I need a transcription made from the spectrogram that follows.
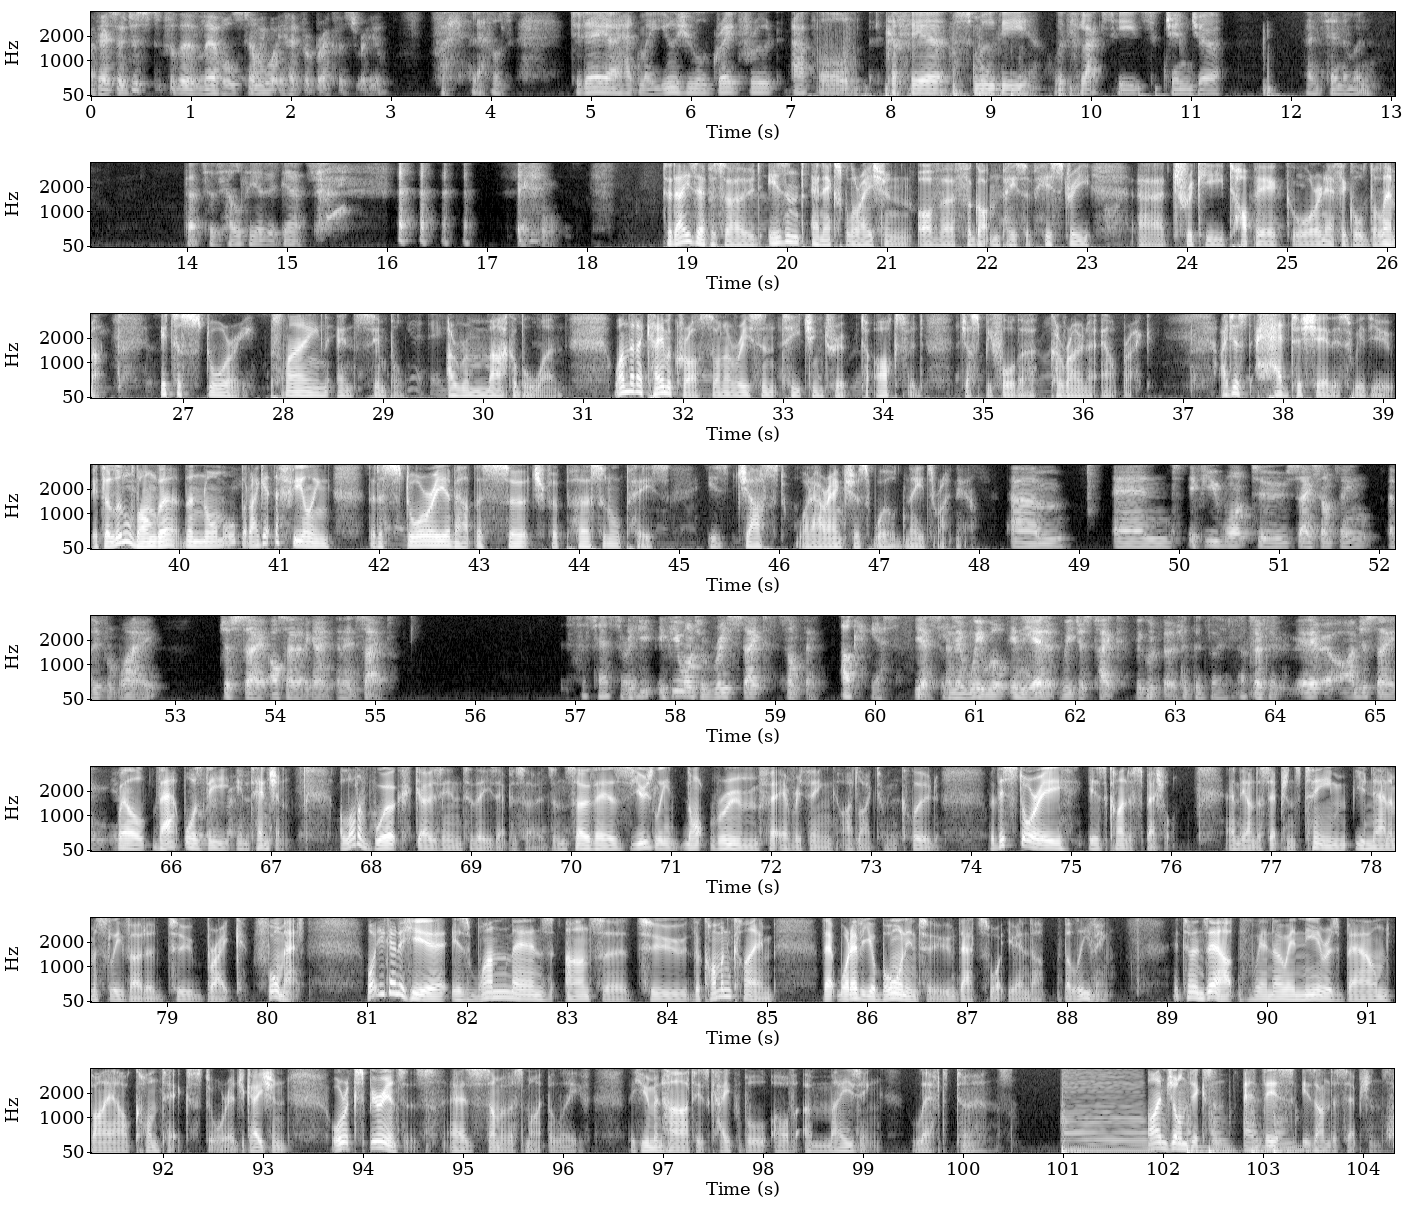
Okay, so just for the levels, tell me what you had for breakfast, Rahil. For the levels. Today I had my usual grapefruit, apple, kefir smoothie with flax seeds, ginger, and cinnamon. That's as healthy as it gets. Excellent. Today's episode isn't an exploration of a forgotten piece of history, a tricky topic, or an ethical dilemma. It's a story, plain and simple, a remarkable one. One that I came across on a recent teaching trip to Oxford just before the corona outbreak. I just had to share this with you. It's a little longer than normal, but I get the feeling that a story about the search for personal peace is just what our anxious world needs right now. Um, and if you want to say something a different way, just say, I'll say that again, and then say it. Such as, sorry. If you, if you want to restate something, Okay, yes. yes, and then we will, in the edit, we just take the good version. The good version. Okay, So if, I'm just saying. you know, Well, that was the impression. intention. A lot of work goes into these episodes, and so there's usually not room for everything I'd like to include. But this story is kind of special, and the Undeceptions team unanimously voted to break format. What you're going to hear is one man's answer to the common claim that whatever you're born into, that's what you end up believing. It turns out we're nowhere near as bound by our context or education or experiences as some of us might believe. The human heart is capable of amazing left turns. I'm John Dickson, and this is Undeceptions.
